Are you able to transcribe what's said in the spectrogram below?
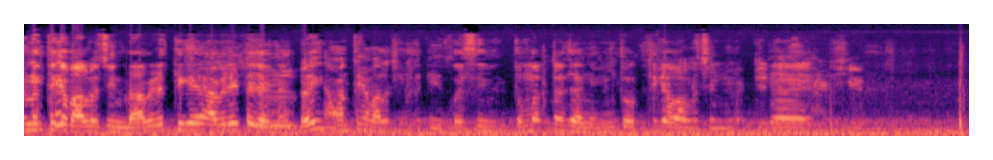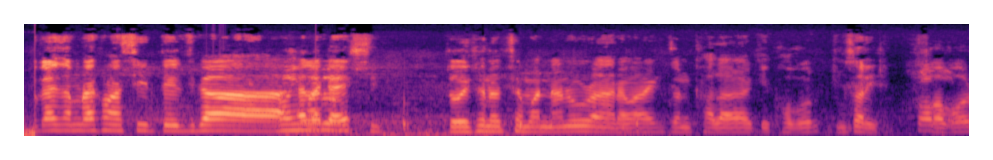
আমার থেকে ভালো চিনবে আবিরের থেকে জানি। ভাই আমার থেকে ভালো চিনতে কি? কইছি তোমারটা জানি কিন্তু ওর থেকে ভালো চিনবে। এটা গাইজ আমরা এখন আছি তেজগাঁ এলাকায়। তো এখানে হচ্ছে আমার নানুর আর আমার একজন খালার আর কি খবর। সরি খবর।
